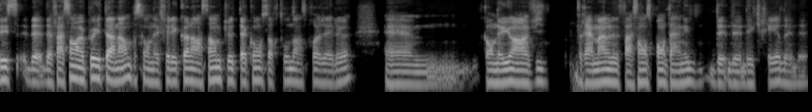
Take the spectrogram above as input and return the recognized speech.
de, de façon un peu étonnante parce qu'on a fait l'école ensemble, puis là, tout à coup, on se retrouve dans ce projet-là, euh, qu'on a eu envie vraiment là, de façon spontanée de, de- d'écrire, de, de,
